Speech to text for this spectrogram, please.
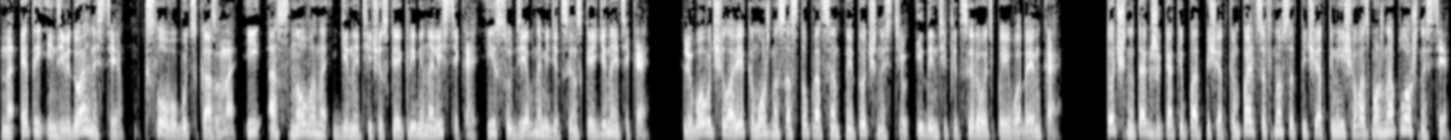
На этой индивидуальности, к слову будь сказано, и основана генетическая криминалистика и судебно-медицинская генетика, Любого человека можно со стопроцентной точностью идентифицировать по его ДНК. Точно так же, как и по отпечаткам пальцев, но с отпечатками еще возможны оплошности,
